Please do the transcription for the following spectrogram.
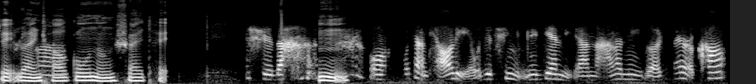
对，卵巢功能衰退。是的。嗯。我我想调理，我就去你们那店里啊拿了那个美尔康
